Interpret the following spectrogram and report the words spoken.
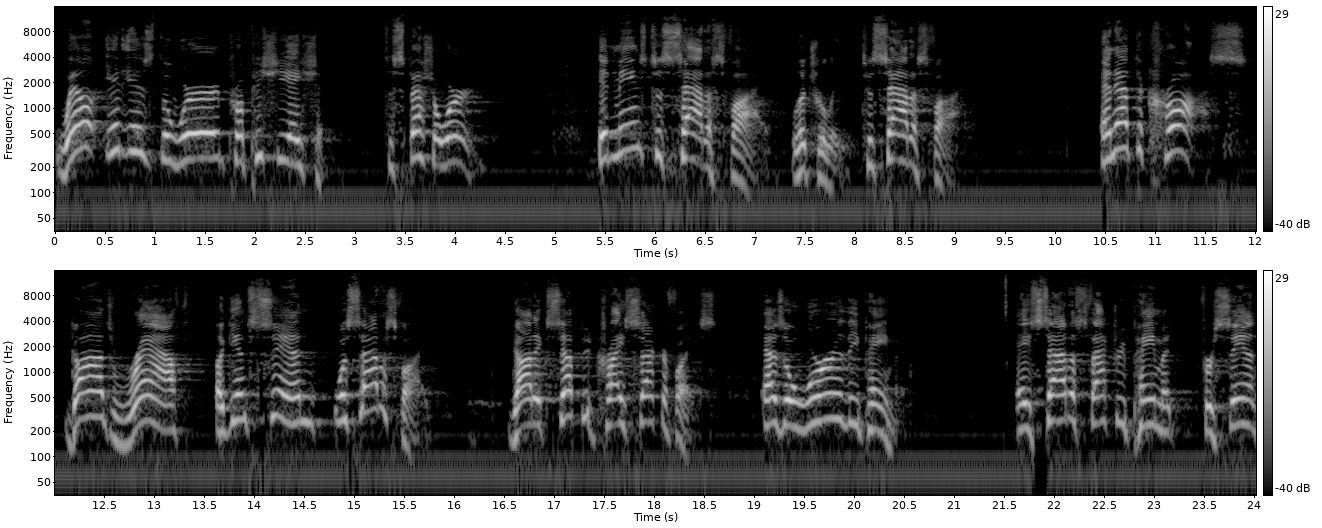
Well, it is the word propitiation. It's a special word. It means to satisfy, literally, to satisfy. And at the cross, God's wrath against sin was satisfied. God accepted Christ's sacrifice as a worthy payment, a satisfactory payment for sin.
